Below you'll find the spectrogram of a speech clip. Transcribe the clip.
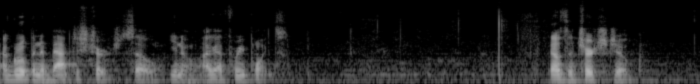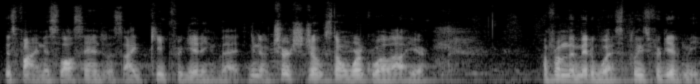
I grew up in a Baptist church, so, you know, I got three points. That was a church joke. It's fine, it's Los Angeles. I keep forgetting that. You know, church jokes don't work well out here. I'm from the Midwest. Please forgive me.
